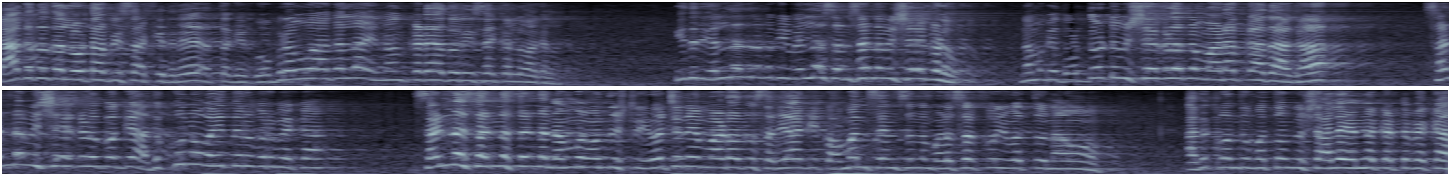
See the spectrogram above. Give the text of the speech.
ಕಾಗದದ ಲೋಟ ಬಿಸಾಕಿದ್ರೆ ಅತ್ತಗೆ ಗೊಬ್ಬರವೂ ಆಗಲ್ಲ, ಇನ್ನೊಂದು ಕಡೆ ಅದು ರೀಸೈಕಲ್ಲೂ ಆಗಲ್ಲ. ಇದ್ರ ಎಲ್ಲದರ ಬಗ್ಗೆ ಇವೆಲ್ಲ ಸಣ್ಣ ಸಣ್ಣ ವಿಷಯಗಳು. ನಮಗೆ ದೊಡ್ಡ ದೊಡ್ಡ ವಿಷಯಗಳನ್ನು ಮಾಡೋಕ್ಕಾದಾಗ ಸಣ್ಣ ವಿಷಯಗಳ ಬಗ್ಗೆ ಅದಕ್ಕೂ ವೈದ್ಯರು ಬರಬೇಕಾ? ಸಣ್ಣ ಸಣ್ಣ ಸಣ್ಣ ನಮ್ಮ ಒಂದಿಷ್ಟು ಯೋಚನೆ ಮಾಡೋದು ಸರಿಯಾಗಿ ಕಾಮನ್ ಸೆನ್ಸನ್ನು ಬಳಸೋಕ್ಕೂ ಇವತ್ತು ನಾವು ಅದಕ್ಕೊಂದು ಮತ್ತೊಂದು ಶಾಲೆಯನ್ನು ಕಟ್ಟಬೇಕಾ?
